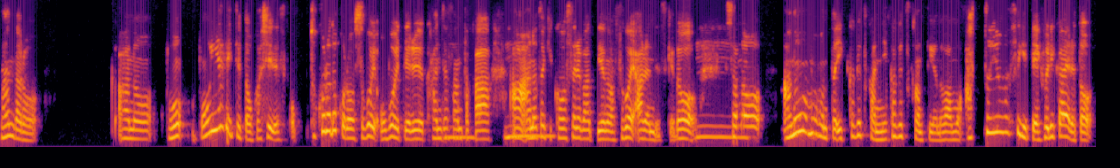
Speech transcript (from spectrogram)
うん、なんだろう。あのぼ、ぼんやりって言ったらおかしいです。ところどころすごい覚えてる患者さんとか、うん、ああ、あの時こうすればっていうのはすごいあるんですけど、うん、その、あのもう本当1ヶ月間、2ヶ月間っていうのはもうあっという間すぎて振り返ると、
